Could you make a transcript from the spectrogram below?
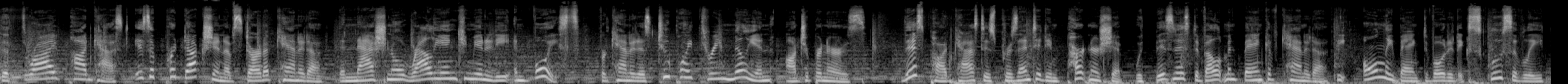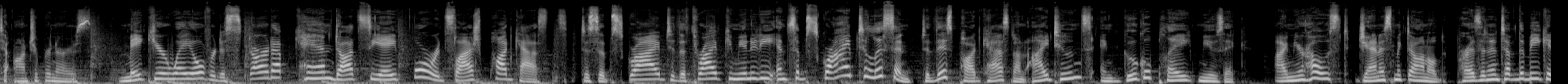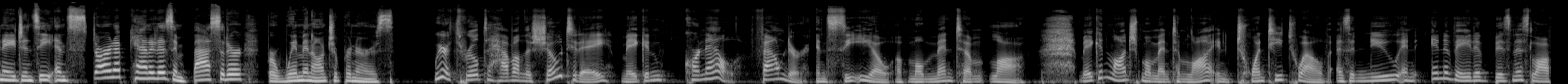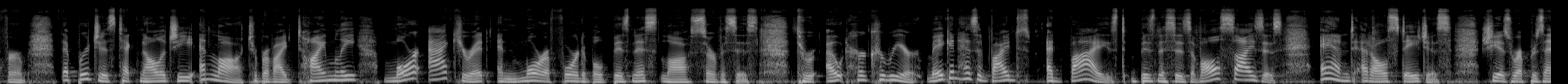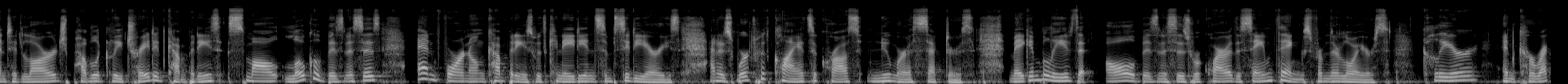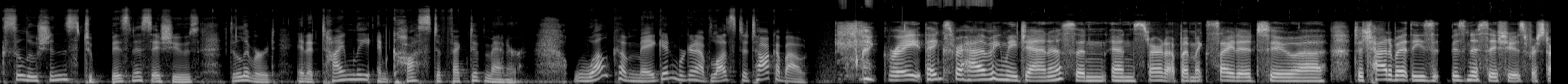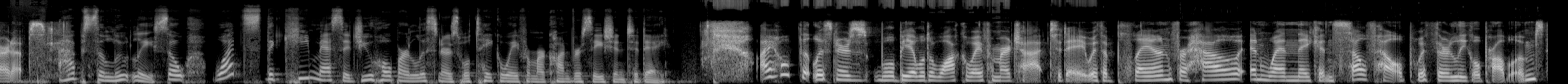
The Thrive Podcast is a production of Startup Canada, the national rallying community and voice for Canada's 2.3 million entrepreneurs. This podcast is presented in partnership with Business Development Bank of Canada, the only bank devoted exclusively to entrepreneurs. Make your way over to startupcan.ca forward slash podcasts to subscribe to the Thrive community and subscribe to listen to this podcast on iTunes and Google Play Music. I'm your host, Janice McDonald, president of the Beacon Agency and Startup Canada's ambassador for women entrepreneurs. We are thrilled to have on the show today Megan Cornell, founder and CEO of Momentum Law. Megan launched Momentum Law in 2012 as a new and innovative business law firm that bridges technology and law to provide timely, more accurate, and more affordable business law services. Throughout her career, Megan has advised, advised businesses of all sizes and at all stages. She has represented large, publicly traded companies, small, local businesses, and foreign owned companies with Canadian subsidiaries and has worked with clients across numerous sectors. Megan believes that all businesses require the same things from their lawyers clear and correct solutions to business issues delivered in a timely and cost effective manner. Welcome, Megan. We're going to have lots to talk about. Great. Thanks for having me, Janice, and, and Startup. I'm excited to uh, to chat about these business issues for startups. Absolutely. So, what's the key message you hope our listeners will take away from our conversation today? I hope that listeners will be able to walk away from our chat today with a plan for how and when they can self help with their legal problems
